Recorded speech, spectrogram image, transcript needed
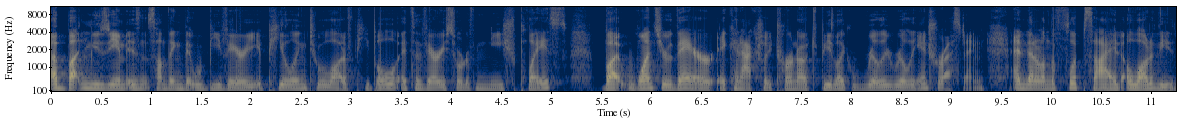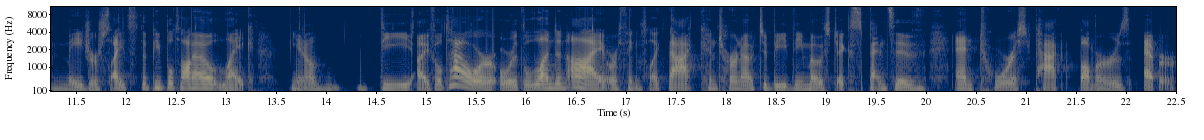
a button museum isn't something that would be very appealing to a lot of people. It's a very sort of niche place, but once you're there, it can actually turn out to be like really really interesting. And then on the flip side, a lot of these major sites that people talk about like you know, the Eiffel Tower or the London Eye or things like that can turn out to be the most expensive and tourist packed bummers ever,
